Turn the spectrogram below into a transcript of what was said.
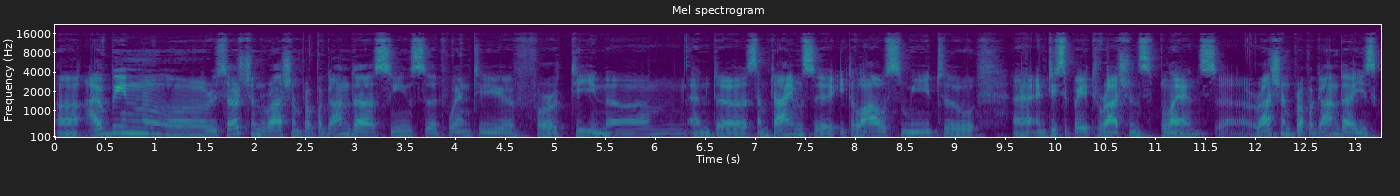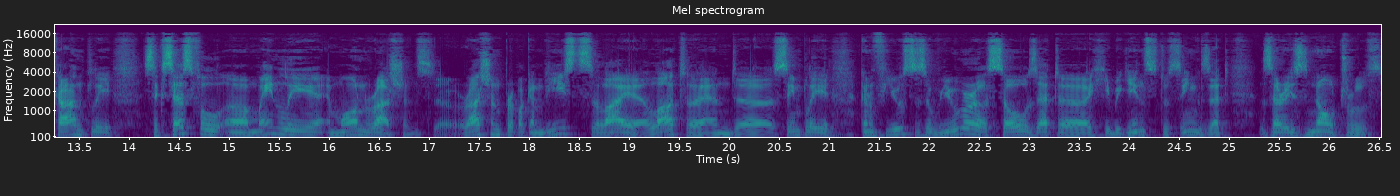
Uh, I've been uh, researching Russian propaganda since uh, 2014, um, and uh, sometimes uh, it allows me to uh, anticipate Russians' plans. Russian propaganda is currently successful mainly among Russians. Russian propagandists lie a lot and simply confuse the viewer so that he begins to think that there is no truth.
